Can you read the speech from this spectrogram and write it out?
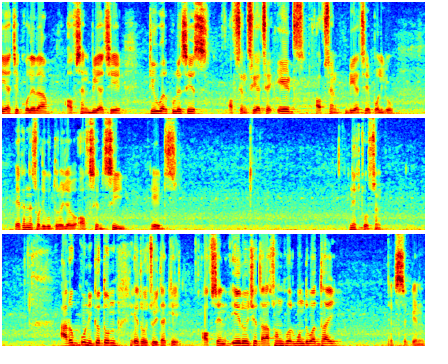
এ আছে কোলেরা, অপশান বি আছে টিউবারকুলোসিস, অপশান সি আছে এইডস অপশান ডি আছে পোলিও। এখানে সঠিক উত্তর হয়ে যাবে option C AIDS next question Arogya Niketan এর রচয়িতা কে অপশান এ রয়েছে তারাশঙ্কর বন্দ্যোপাধ্যায়। এক সেকেন্ড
